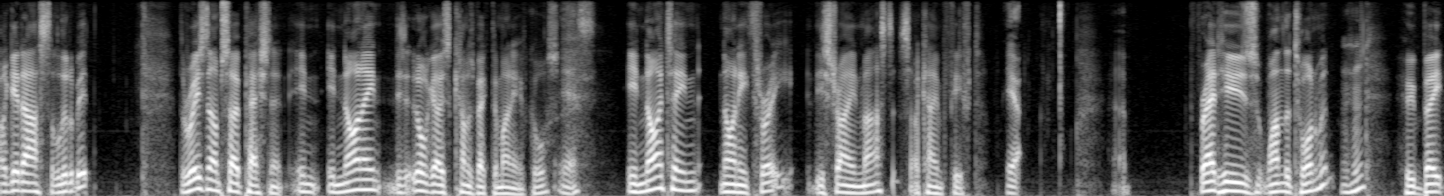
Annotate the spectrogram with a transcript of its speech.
I get asked a little bit, the reason I'm so passionate in in 19, this- it all goes comes back to money, of course. Yes. In 1993, the Australian Masters, I came fifth. Yeah. Uh, Brad Hughes won the tournament, Mm-hmm. Who beat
